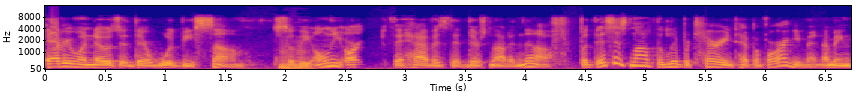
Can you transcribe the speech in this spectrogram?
Everyone knows that there would be some. So mm-hmm. the only argument they have is that there's not enough. But this is not the libertarian type of argument. I mean,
